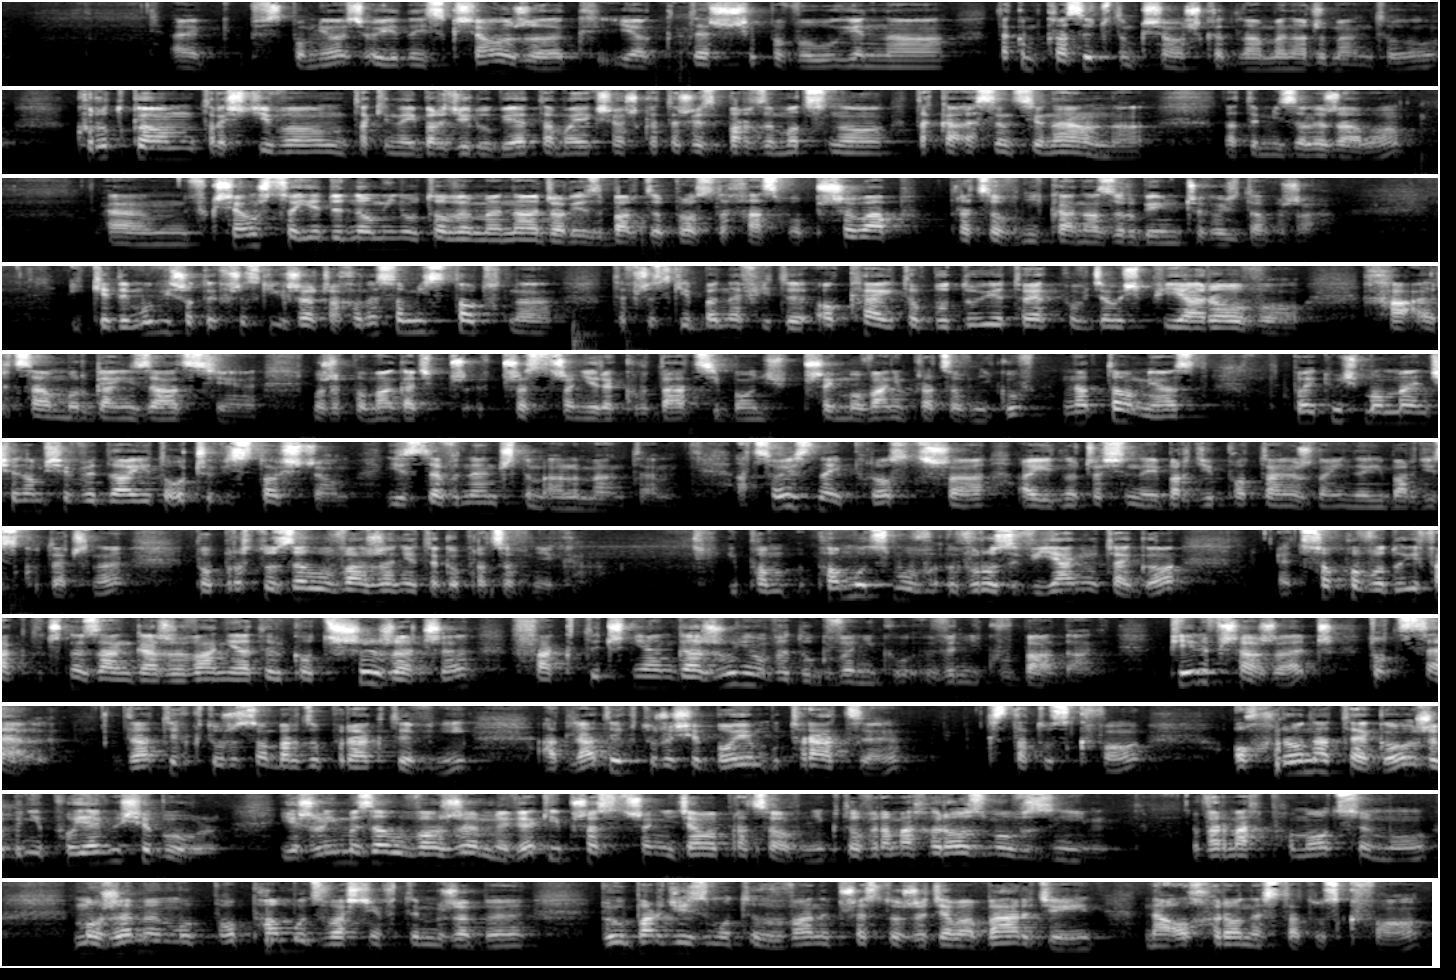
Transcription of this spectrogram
Wspomniałeś o jednej z książek, jak też się powołuje na taką klasyczną książkę dla managementu. Krótką, treściwą, takie najbardziej lubię. Ta moja książka też jest bardzo mocno taka esencjonalna, na tym mi zależało. W książce Jednominutowy menadżer jest bardzo proste hasło: przyłap pracownika na zrobieniu czegoś dobrze. I kiedy mówisz o tych wszystkich rzeczach, one są istotne, te wszystkie benefity, ok, to buduje to, jak powiedziałeś, PR-owo, HR całą organizację, może pomagać w przestrzeni rekrutacji bądź przejmowaniu pracowników, natomiast po jakimś momencie nam się wydaje to oczywistością, jest zewnętrznym elementem. A co jest najprostsze, a jednocześnie najbardziej potężne i najbardziej skuteczne? Po prostu zauważenie tego pracownika. I pomóc mu w rozwijaniu tego, co powoduje faktyczne zaangażowanie, a tylko trzy rzeczy faktycznie angażują według wyniku, wyników badań. Pierwsza rzecz to cel dla tych, którzy są bardzo proaktywni, a dla tych, którzy się boją utraty status quo, ochrona tego, żeby nie pojawił się ból. Jeżeli my zauważymy, w jakiej przestrzeni działa pracownik, to w ramach rozmów z nim, w ramach pomocy mu, możemy mu pomóc właśnie w tym, żeby był bardziej zmotywowany przez to, że działa bardziej na ochronę status quo,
